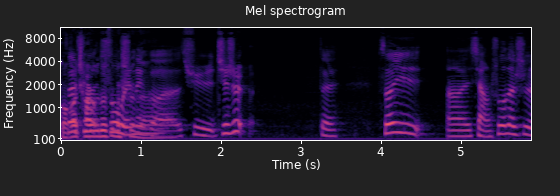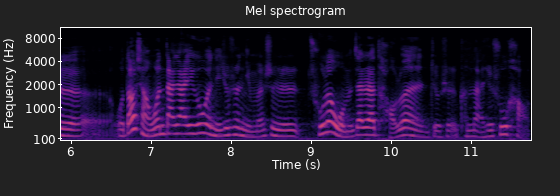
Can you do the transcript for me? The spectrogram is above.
广再告插入说都这么顺说回那。个去，其实对，所以呃，想说的是，我倒想问大家一个问题，就是你们是除了我们在这儿讨论，就是可能哪些书好，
